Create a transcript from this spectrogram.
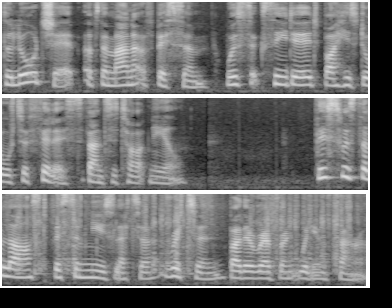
The lordship of the manor of Bisham was succeeded by his daughter Phyllis Vansittart Neale. This was the last Bisham newsletter written by the Reverend William Farrer.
